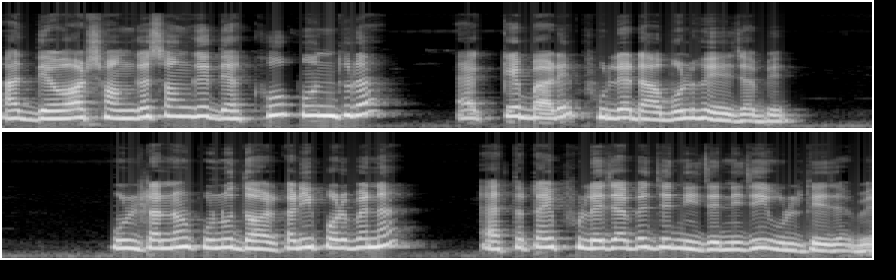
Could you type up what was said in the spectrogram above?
আর দেওয়ার সঙ্গে সঙ্গে দেখো বন্ধুরা একেবারে ফুলে ডাবল হয়ে যাবে। উল্টানোর কোনো দরকারই পড়বে না, এতটাই ফুলে যাবে যে নিজে নিজেই উল্টে যাবে।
